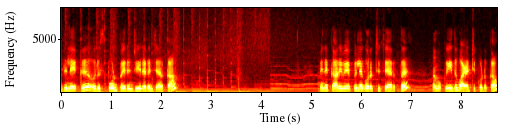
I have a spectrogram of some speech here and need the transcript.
ഇതിലേക്ക് ഒരു സ്പൂൺ പെരുംജീരകം ചേർക്കാം. പിന്നെ കറിവേപ്പില കുറച്ച് ചേർത്ത് നമുക്ക് ഇത് വഴറ്റി കൊടുക്കാം.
